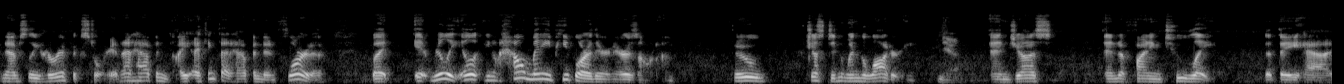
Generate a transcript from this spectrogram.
an absolutely horrific story. And that happened, I, I think that happened in Florida, but it really, you know, how many people are there in Arizona who just didn't win the lottery Yeah. and just ended up finding too late that they had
